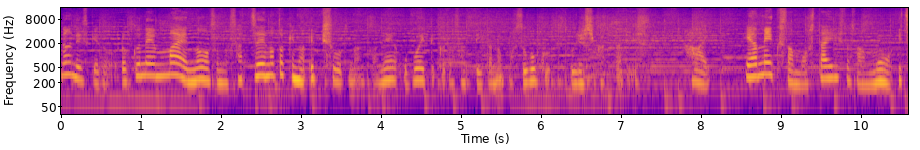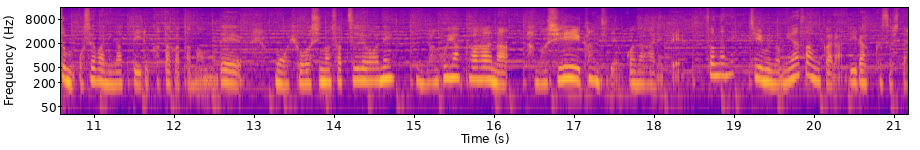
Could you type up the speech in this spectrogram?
なんですけど6年前のその撮影の時のエピソードなんかね覚えてくださっていたのがすごく嬉しかったです。はい。ヘアメイクさんもスタイリストさんもいつもお世話になっている方々なのでもう表紙の撮影はね和やかな楽しい感じで行われてそんなねチームの皆さんからリラックスした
